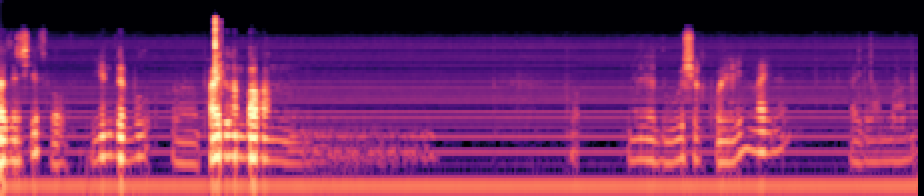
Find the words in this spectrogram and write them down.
Әзірше сол. Енді бұл пайдаланбаған нелерді өшіріп қояйын майлы пайдаланбадым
